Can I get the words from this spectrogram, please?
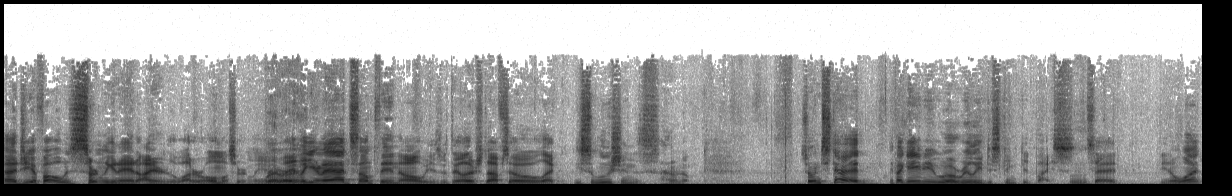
uh, GFO is certainly going to add iron to the water, almost certainly. Right, anyway. right. Like you're going to add something always with the other stuff. So like these solutions, I don't know. So instead, if I gave you a really distinct advice Hmm. and said, you know what,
